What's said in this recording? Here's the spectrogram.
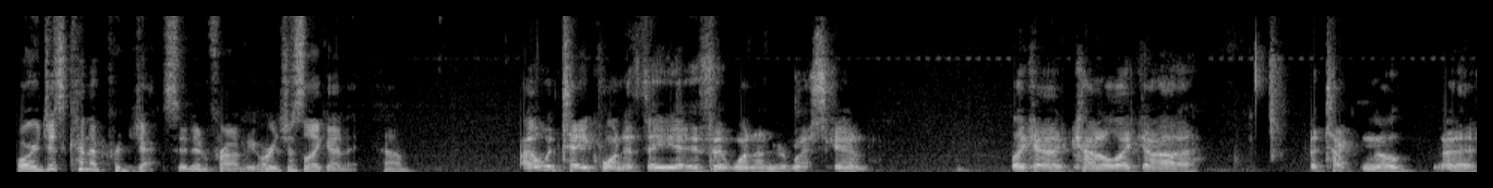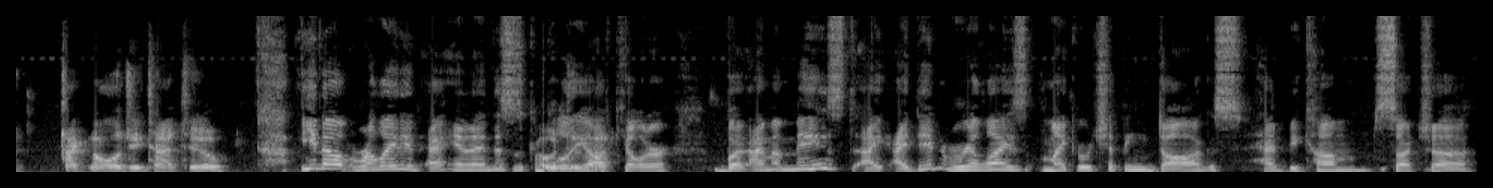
Or it just kind of projects it in front of you, or just like a um, I would take one if they if it went under my skin, like a kind of like a a techno uh, technology tattoo. You know, related, and this is completely off killer, but I'm amazed. I, I didn't realize microchipping dogs had become such a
